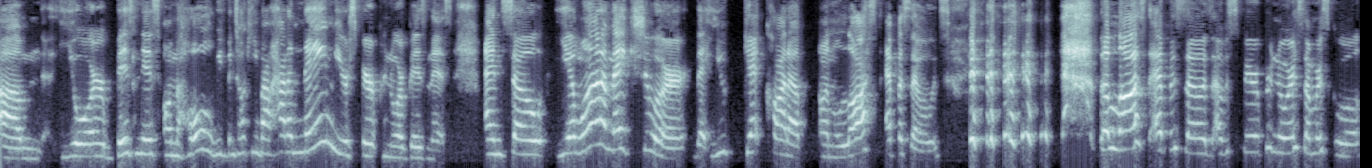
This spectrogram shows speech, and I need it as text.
um, your business on the whole, we've been talking about how to name your Spiritpreneur business. And so, you want to make sure that you get caught up on lost episodes. the lost episodes of Spiritpreneur Summer School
